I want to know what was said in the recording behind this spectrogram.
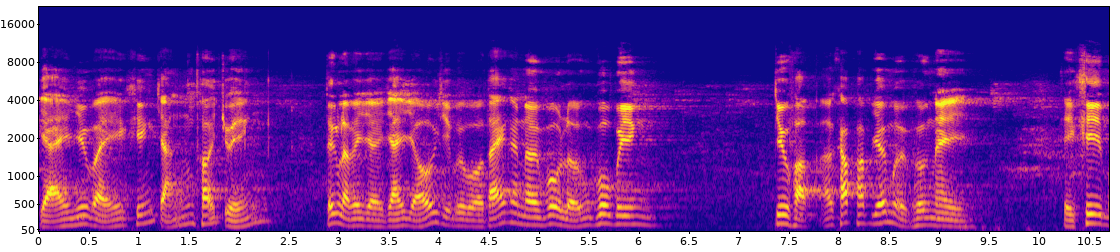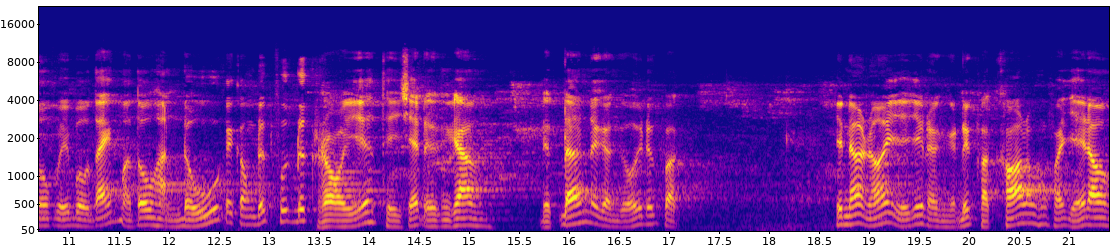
Dạy như vậy khiến chẳng thói chuyển tức là bây giờ dạy dỗ chư vị bồ tát ở nơi vô lượng vô biên. Chư phật ở khắp pháp giới mười phương này thì khi một vị bồ tát mà tu hành đủ cái công đức phước đức rồi á, thì sẽ được sao? Được đến để gần gũi đức phật. Chứ nói nói vậy chứ rằng đức phật khó lắm không phải dễ đâu.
